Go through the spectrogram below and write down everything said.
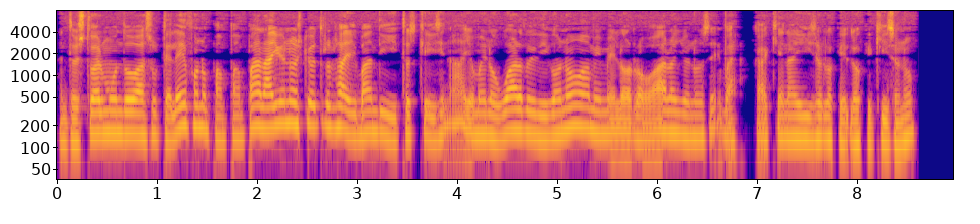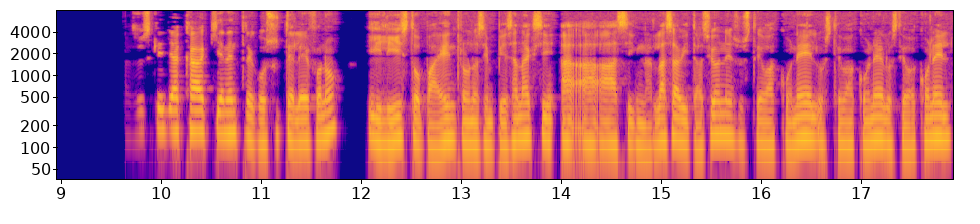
Entonces todo el mundo va a su teléfono, pam, pam, pam. Hay unos que otros hay bandiditos que dicen, ah, yo me lo guardo y digo, no, a mí me lo robaron, yo no sé. Bueno, cada quien ahí hizo lo que, lo que quiso, ¿no? Eso es que ya cada quien entregó su teléfono y listo, para adentro nos empiezan a, asignar las habitaciones, usted va con él, usted va con él, usted va con él.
